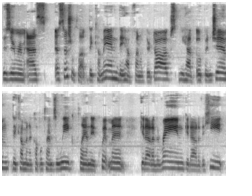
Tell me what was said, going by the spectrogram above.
the Zoom Room as a social club. They come in, they have fun with their dogs. We have open gym. They come in a couple times a week, play on the equipment, get out of the rain, get out of the heat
